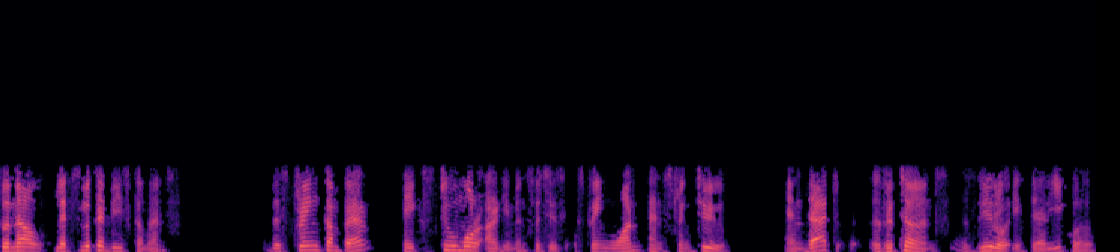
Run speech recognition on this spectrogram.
so now let's look at these commands the string compare takes two more arguments which is string 1 and string 2 and that returns 0 if they are equal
